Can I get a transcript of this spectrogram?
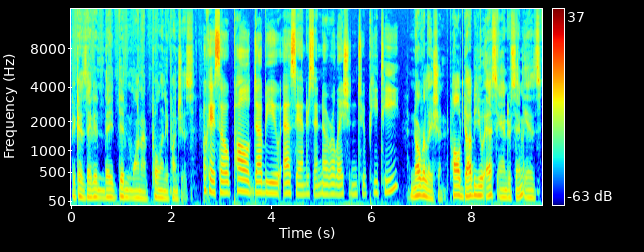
because they didn't they didn't want to pull any punches. Okay, so Paul W. S. Anderson, no relation to PT. No relation. Paul W. S. Anderson is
